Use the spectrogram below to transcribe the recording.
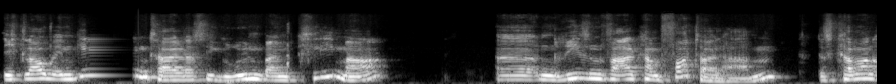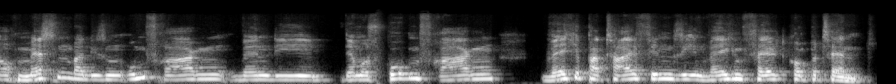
Ich glaube im Gegenteil, dass die Grünen beim Klima äh, einen riesen Wahlkampfvorteil haben. Das kann man auch messen bei diesen Umfragen, wenn die Demoskopen fragen, welche Partei finden sie in welchem Feld kompetent.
